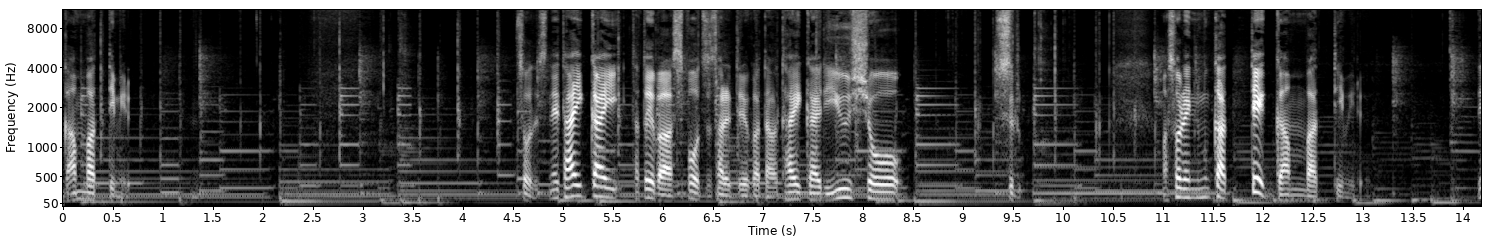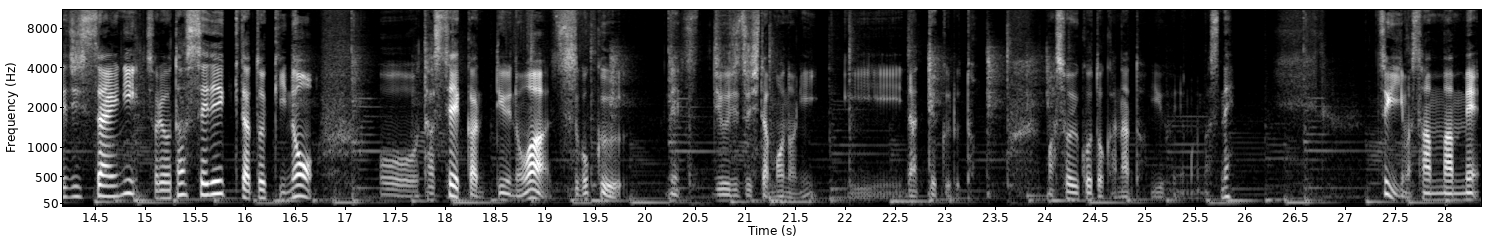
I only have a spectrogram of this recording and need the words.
頑張ってみる。そうですね。大会例えばスポーツされてる方は大会で優勝する、まあ、それに向かって頑張ってみる。で実際にそれを達成できた時の達成感っていうのはすごく、ね、充実したものになってくると。まあ、そういうことかなというふうに思いますね。次いきます。3番目。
